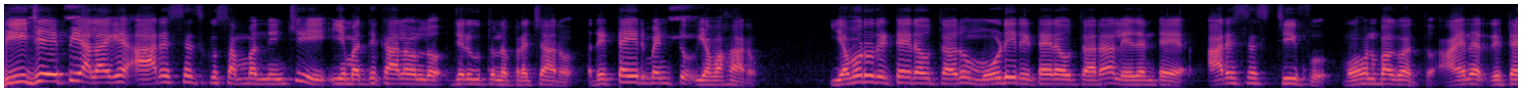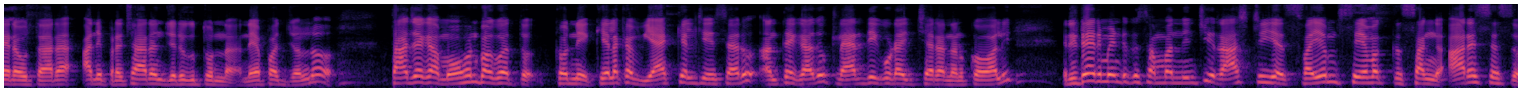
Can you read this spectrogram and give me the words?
BJP అలాగే ఆర్ఎస్ఎస్కు సంబంధించి ఈ మధ్య కాలంలో జరుగుతున్న ప్రచారం రిటైర్మెంట్ వ్యవహారం. ఎవరు రిటైర్ అవుతారు? మోడీ రిటైర్ అవుతారా? లేదంటే ఆర్ఎస్ఎస్ చీఫ్ మోహన్ భగవత్ ఆయన రిటైర్ అవుతారా? అని ప్రచారం జరుగుతున్న నేపథ్యంలో తాజాగా మోహన్ భగవత్ కొన్ని కీలక వ్యాఖ్యలు చేశారు. అంతేకాదు క్లారిటీ కూడా ఇచ్చారని అనుకోవాలి. రిటైర్మెంట్కు సంబంధించి Rashtriya Swayamsevak Sangh RSS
